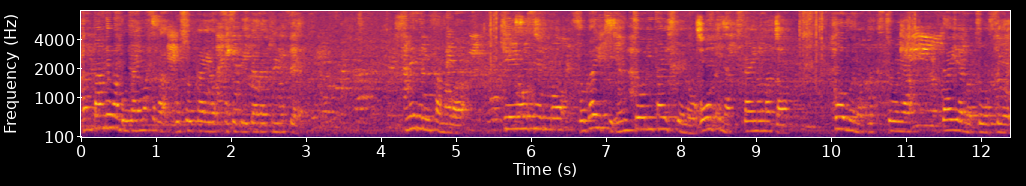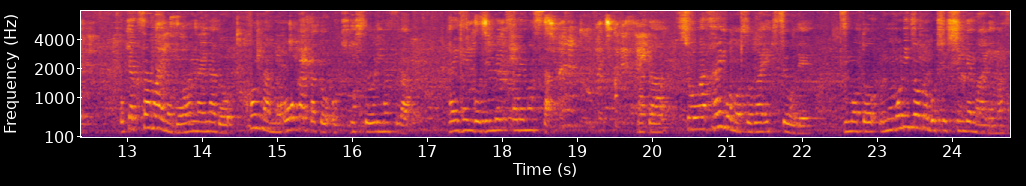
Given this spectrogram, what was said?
簡単ではございますがご紹介をさせていただきます。常住様は京王線の蘇我駅延長に対しての大きな期待の中ホームの拡張やダイヤの調整お客様へのご案内など困難も多かったとお聞きしておりますが大変ご尽力されました。また昭和最後の蘇我駅長で地元宇野森町のご出身でもあります。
